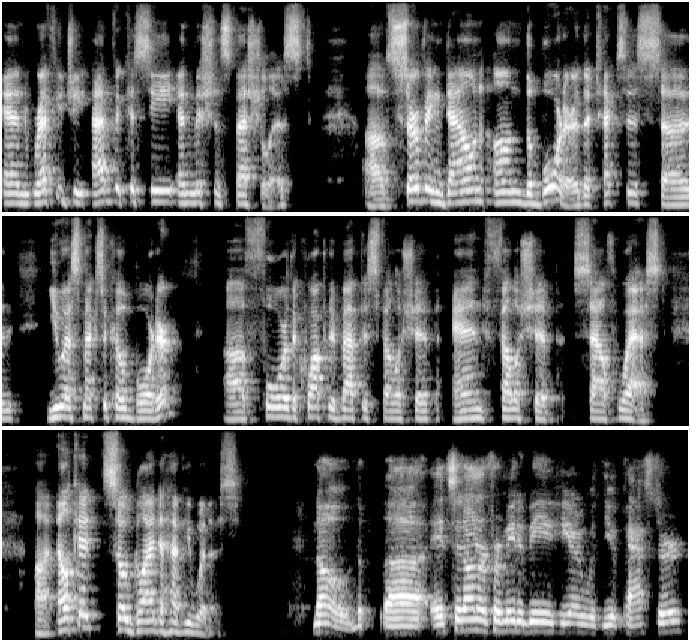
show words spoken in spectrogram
and refugee advocacy and mission specialist. Uh, serving down on the border, the Texas uh, US Mexico border, uh, for the Cooperative Baptist Fellowship and Fellowship Southwest. Uh, so glad to have you with us. No, the, uh, it's an honor for me to be here with you, Pastor.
